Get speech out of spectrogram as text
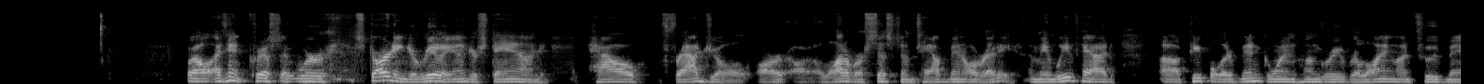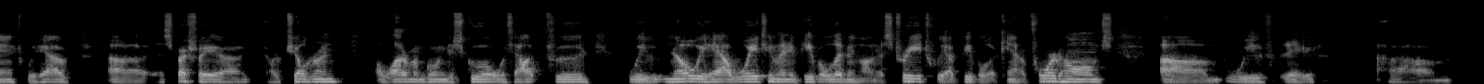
Well, I think, Chris, that we're starting to really understand how fragile our, our, a lot of our systems have been already. I mean, we've had uh, people that have been going hungry, relying on food banks. We have, uh, especially uh, our children, a lot of them going to school without food. We know we have way too many people living on the streets. We have people that can't afford homes. Um, we've, they, um,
